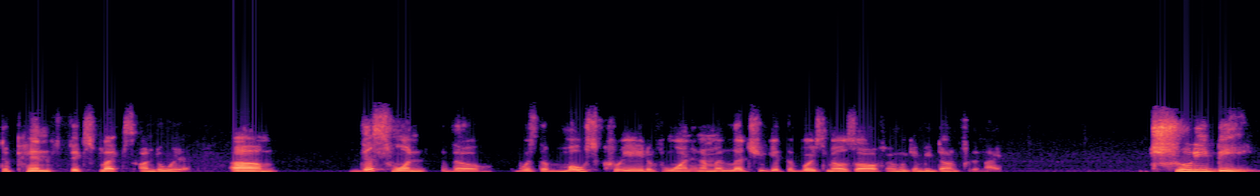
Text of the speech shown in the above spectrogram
the Pin Fit-Flex underwear. Um, this one though was the most creative one, and I'm gonna let you get the voicemails off, and we can be done for the night. Trudy B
